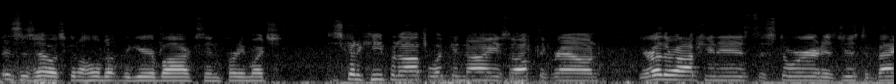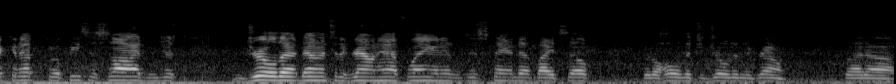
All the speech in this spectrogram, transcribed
this is how it's going to hold up the gearbox and pretty much just going to keep it up looking nice off the ground. Your other option is to store it is just to back it up to a piece of sod and just drill that down into the ground halfway and it'll just stand up by itself with a hole that you drilled in the ground. But uh,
